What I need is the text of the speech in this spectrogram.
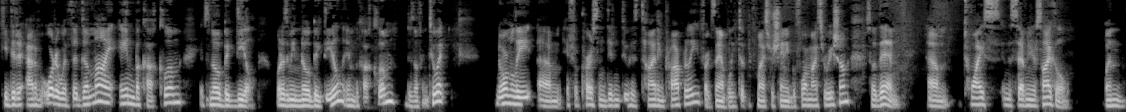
he did it out of order with the demai ein bakach klum, it's no big deal. What does it mean? No big deal. In bakach klum, there's nothing to it. Normally, um, if a person didn't do his tithing properly, for example, he took meiser sheni before meiser rishon, so then um, twice in the seven-year cycle, when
